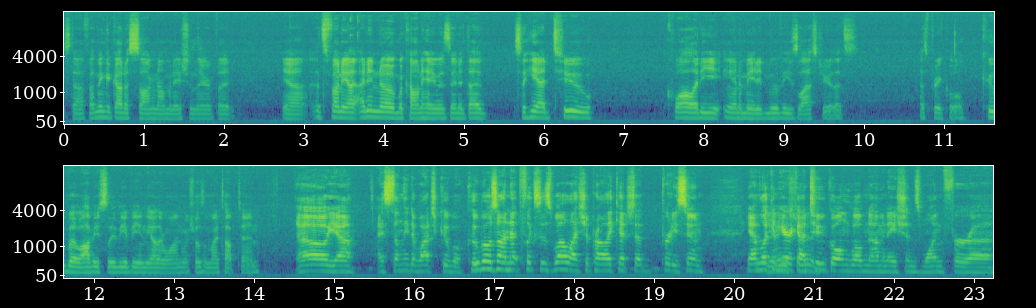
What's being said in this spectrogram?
stuff. I think it got a song nomination there. But yeah, it's funny. I, I didn't know McConaughey was in it. That so he had two quality animated movies last year. That's that's pretty cool. Kubo obviously the being the other one, which was in my top ten. Oh yeah, I still need to watch Kubo. Kubo's on Netflix as well. I should probably catch that pretty soon. Yeah, I'm looking Yeah, here. It got two Golden Globe nominations, one for uh,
